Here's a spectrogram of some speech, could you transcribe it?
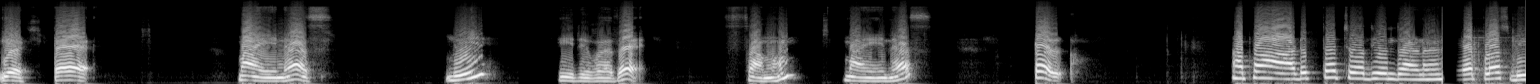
എട്ട്. മൈനസ് ബി ഇരുപത് സമം മൈനസ് ട്വൽവ്. അപ്പൊ അടുത്ത ചോദ്യം എന്താണ്? A plus B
